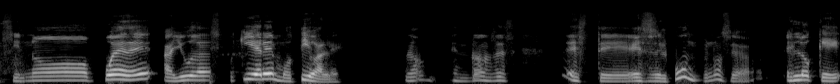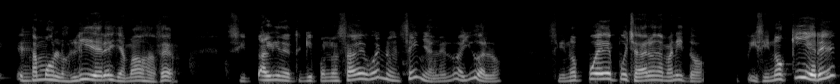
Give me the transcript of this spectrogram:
Si no puede, ayuda. Si no quiere, motívale. ¿no? Entonces, este, ese es el punto, ¿no? O sea, es lo que estamos los líderes llamados a hacer. Si alguien de tu equipo no sabe, bueno, enséñale, ¿no? Ayúdalo. Si no puede, pucha, dale una manito. Y si no quiere,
